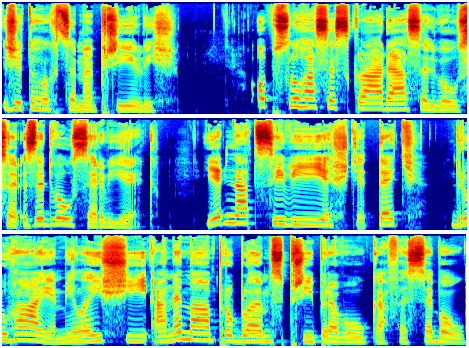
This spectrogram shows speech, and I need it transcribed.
že toho chceme příliš. Obsluha se skládá se dvou ser- ze dvou servírek. Jedna civí ještě teď, druhá je milejší a nemá problém s přípravou kafe sebou.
